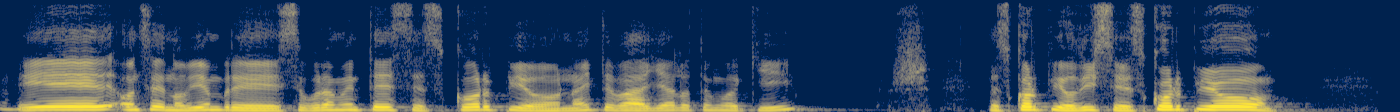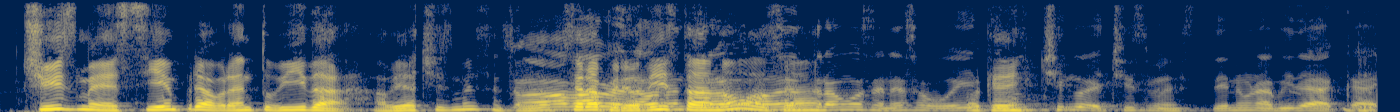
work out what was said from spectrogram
ujú. Eh, 11 de noviembre, seguramente es Scorpio. Ahí te va, ya lo tengo aquí. Scorpio dice, Scorpio, chismes siempre habrá en tu vida. ¿Había chismes en su vida? Pues era periodista, ¿no? entramos, O ahora sea, entramos en eso, güey. ok. Tiene un chingo de chismes. Tiene una vida acá.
